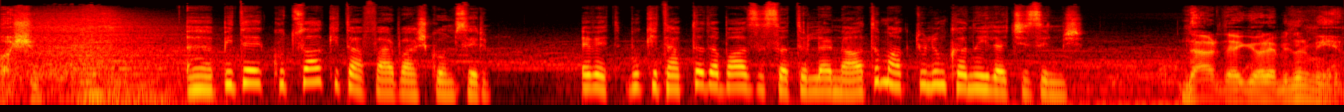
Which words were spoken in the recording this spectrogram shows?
başı. Ee, bir de kutsal kitap var başkomiserim. Evet bu kitapta da bazı satırların altı maktulün kanıyla çizilmiş. Nerede görebilir miyim?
